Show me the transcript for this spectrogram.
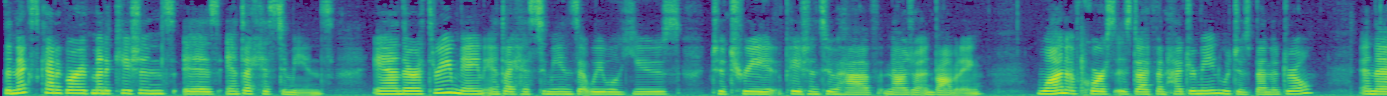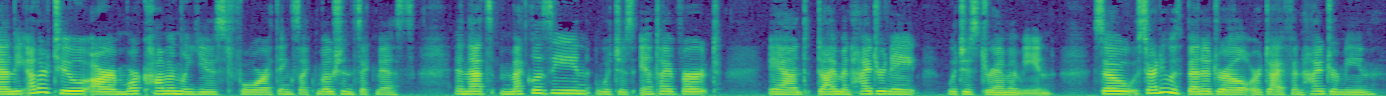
The next category of medications is antihistamines. And there are three main antihistamines that we will use to treat patients who have nausea and vomiting. One, of course, is diphenhydramine, which is Benadryl. And then the other two are more commonly used for things like motion sickness, and that's meclizine, which is antivert, and dimenhydrinate, which is dramamine. So, starting with Benadryl or diphenhydramine,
